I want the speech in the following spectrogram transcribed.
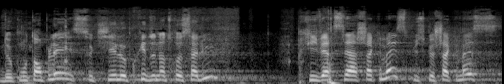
de contempler ce qui est le prix de notre salut, prix versé à chaque messe, puisque chaque messe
